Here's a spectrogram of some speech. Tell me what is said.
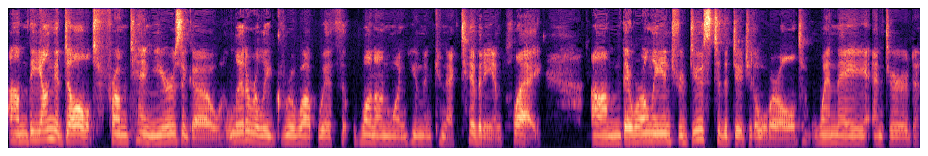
Um, the young adult from ten years ago literally grew up with one-on-one human connectivity and play. Um, they were only introduced to the digital world when they entered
